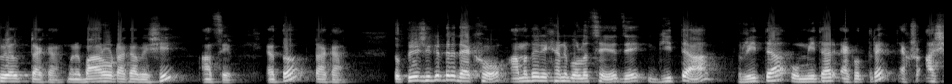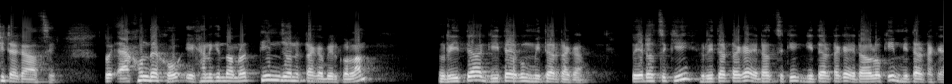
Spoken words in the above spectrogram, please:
টুয়েলভ টাকা মানে বারো টাকা বেশি আছে। এত টাকা। তো প্রিয় শিক্ষার্থীরা, দেখো, আমাদের এখানে বলেছে যে গীতা রিতা ও মিতার একত্রে একশো আশি টাকা আছে। তো এখন দেখো, এখানে কিন্তু আমরা তিনজনের টাকা বের করলাম। রিতা গীতা এবং মিতার টাকা। তো এটা হচ্ছে কি রিতার টাকা, এটা হচ্ছে কি গীতার টাকা, এটা হলো কি মিতার টাকা।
